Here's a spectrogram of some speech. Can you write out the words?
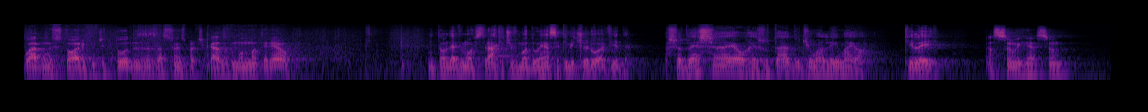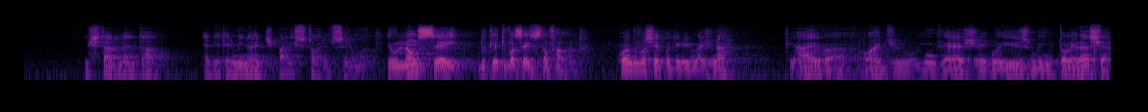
guarda um histórico de todas as ações praticadas no mundo material. Então deve mostrar que tive uma doença que me tirou a vida. A sua doença é o resultado de uma lei maior. Que lei? Ação e reação. O estado mental é determinante para a história do ser humano. Eu não sei do que, que vocês estão falando. Quando você poderia imaginar que raiva, ódio, inveja, egoísmo, intolerância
